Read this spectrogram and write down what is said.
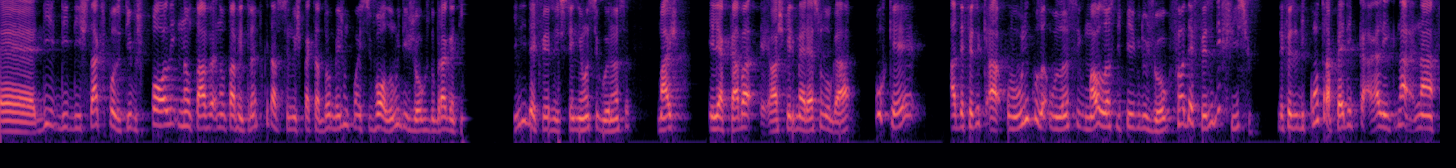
É, de, de, de, destaques positivos, Poli não estava não tava entrando porque estava sendo espectador, mesmo com esse volume de jogos do Bragantino e defesas sem nenhuma segurança, mas ele acaba, eu acho que ele merece um lugar, porque a defesa, a, o único o lance, o maior lance de perigo do jogo foi uma defesa difícil. Defesa de contrapé, de, ali, na, na,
